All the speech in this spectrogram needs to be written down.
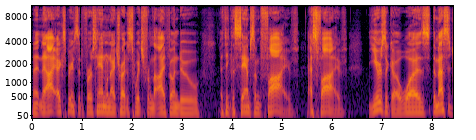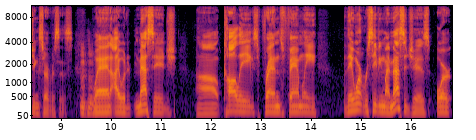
And I experienced it firsthand when I tried to switch from the iPhone to, I think the Samsung Five S5 years ago was the messaging services. When I would message uh, colleagues, friends, family, they weren't receiving my messages, or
